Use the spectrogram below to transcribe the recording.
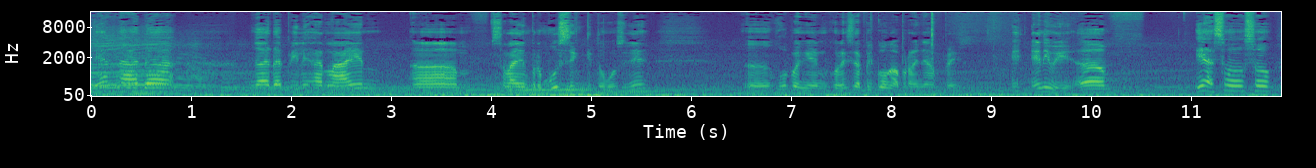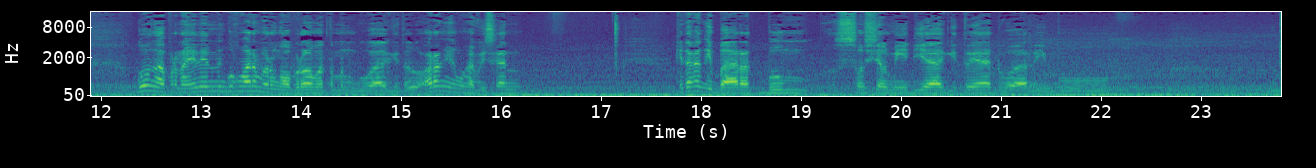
ya nggak ada nggak ada pilihan lain um, selain bermusik gitu maksudnya uh, gue pengen koleksi tapi gue nggak pernah nyampe. Anyway um, ya yeah, so so gue nggak pernah ini gue kemarin baru ngobrol sama temen gue gitu. Orang yang menghabiskan kita kan ibarat boom sosial media gitu ya 2008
